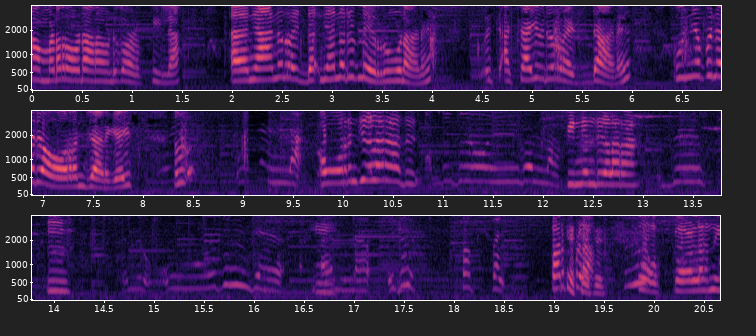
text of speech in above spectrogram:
നമ്മുടെ റോഡാണ് അതുകൊണ്ട് കുഴപ്പമില്ല. ഞാൻ റെഡ് ഞാനൊരു മെറൂൺ ആണ്. അച്ചായി ഒരു റെഡ് ആണ്. കുഞ്ഞപ്പൻ ഒരു ഓറഞ്ച് ആണ് ഗൈസ് ഓറഞ്ച് കളറാ അത്. പിന്നെന്ത് കളറാ പർപ്പിൾ പർപ്പിളാ പൊക്കോളാ നീ.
